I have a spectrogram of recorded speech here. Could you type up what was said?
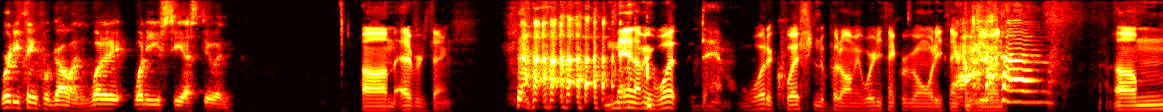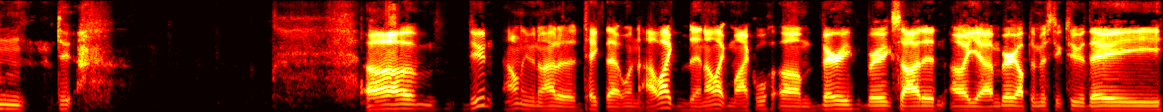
Where do you think we're going? What do, what do you see us doing? um, everything, man. I mean, what? Damn, what a question to put on me. Where do you think we're going? What do you think we're doing? Um, dude. Um, dude, I don't even know how to take that one. I like Ben. I like Michael. Um, very, very excited. Uh, yeah, I'm very optimistic too. They,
